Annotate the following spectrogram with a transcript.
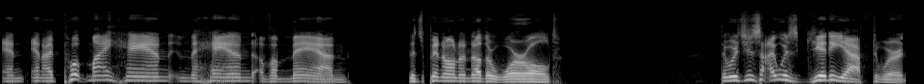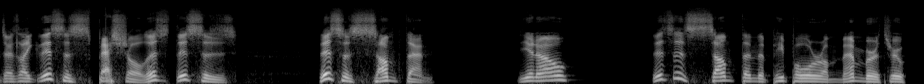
and and I put my hand in the hand of a man that's been on another world. There was just I was giddy afterwards. I was like, this is special. This this is this is something. You know? This is something that people will remember through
